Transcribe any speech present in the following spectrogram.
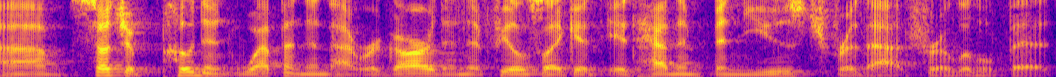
um, such a potent weapon in that regard, and it feels like it, it hadn't been used for that for a little bit.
